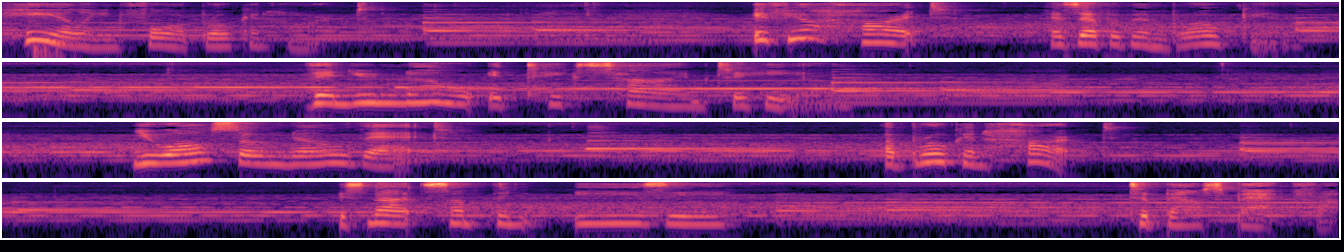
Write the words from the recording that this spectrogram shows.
Healing for a broken heart. If your heart has ever been broken, then you know it takes time to heal. You also know that a broken heart is not something easy to bounce back from.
